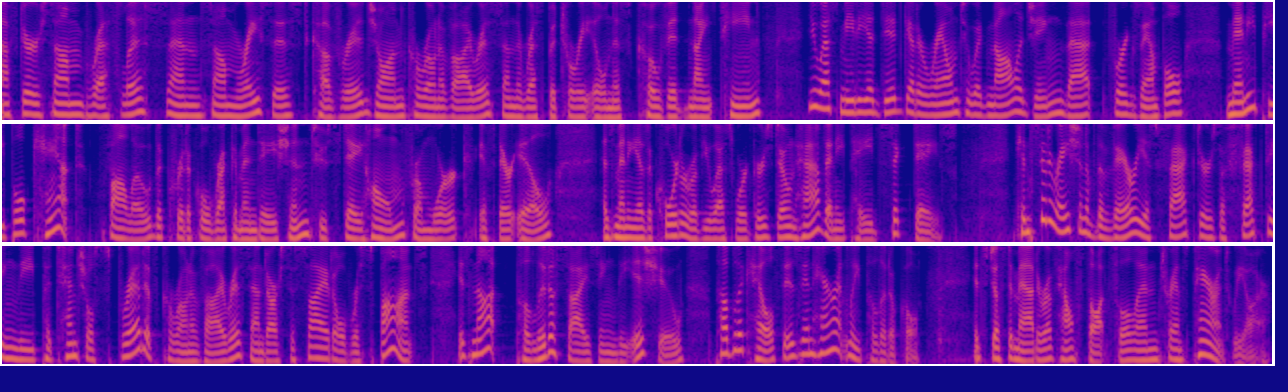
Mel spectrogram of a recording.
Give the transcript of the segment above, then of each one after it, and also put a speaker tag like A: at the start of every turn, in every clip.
A: After some breathless and some racist coverage on coronavirus and the respiratory illness COVID 19, U.S. media did get around to acknowledging that, for example, many people can't follow the critical recommendation to stay home from work if they're ill. As many as a quarter of U.S. workers don't have any paid sick days. Consideration of the various factors affecting the potential spread of coronavirus and our societal response is not politicizing the issue. Public health is inherently political. It's just a matter of how thoughtful and transparent we are.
